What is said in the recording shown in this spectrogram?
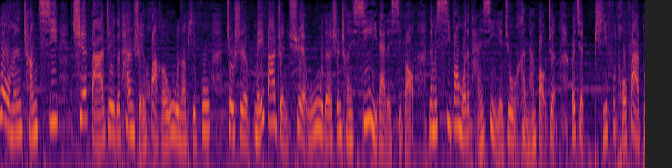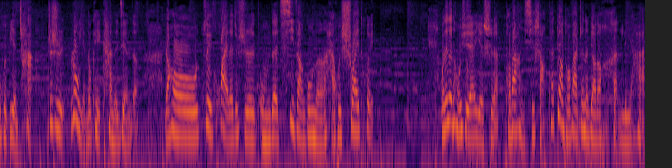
果我们长期缺乏这个碳水化合物呢，皮肤就是没法准确无误的生成新一代的细胞，那么细胞膜的弹性也就很难保证，而且皮肤、头发都会变差，这是肉眼都可以看得见的。然后最坏的就是我们的气脏功能还会衰退。我那个同学也是头发很稀少，他掉头发真的掉得很厉害。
